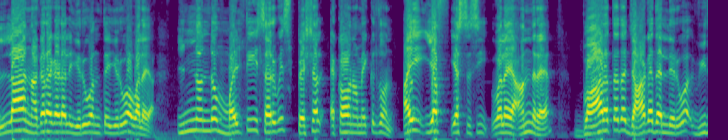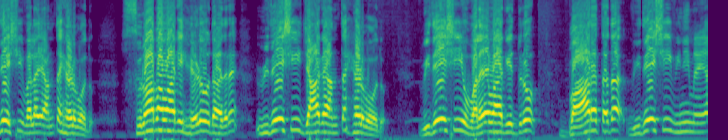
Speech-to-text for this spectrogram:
ಎಲ್ಲ ನಗರಗಳಲ್ಲಿ ಇರುವಂತೆ ಇರುವ ವಲಯ. ಇನ್ನೊಂದು multi service special economic zone I F S C ವಲಯ ಅಂದರೆ ಭಾರತದ ಜಾಗದಲ್ಲಿರುವ ವಿದೇಶಿ ವಲಯ ಅಂತ ಹೇಳ್ಬೋದು. ಸುಲಭವಾಗಿ ಹೇಳುವುದಾದರೆ ವಿದೇಶಿ ಜಾಗ ಅಂತ ಹೇಳ್ಬೋದು. ವಿದೇಶಿ ವಲಯವಾಗಿದ್ದರೂ ಭಾರತದ ವಿದೇಶಿ ವಿನಿಮಯ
